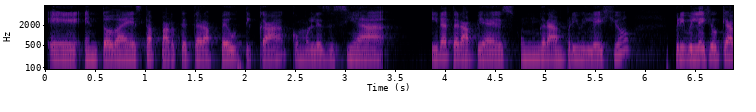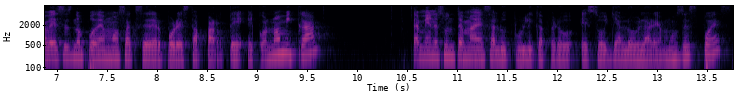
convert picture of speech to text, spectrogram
eh, en toda esta parte terapéutica. Como les decía, ir a terapia es un gran privilegio, privilegio que a veces no podemos acceder por esta parte económica. También es un tema de salud pública, pero eso ya lo hablaremos después.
